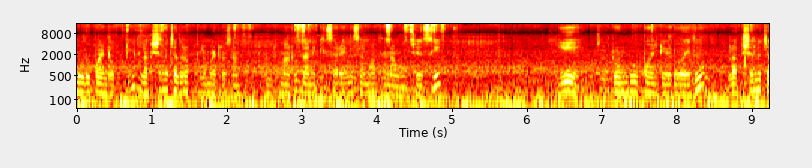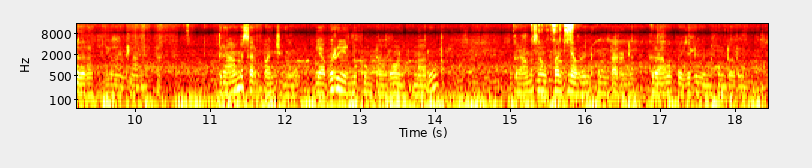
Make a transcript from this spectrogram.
మూడు పాయింట్ ఒకటి లక్షల చదరపు కిలోమీటర్స్ అంటున్నారు. దానికి సరైన సమాధానం వచ్చేసి ఏ రెండు పాయింట్ ఏడు ఐదు లక్షల చదరపు కిలోమీటర్లు అన్నమాట. గ్రామ సర్పంచ్ను ఎవరు ఎన్నుకుంటారు అంటున్నారు. గ్రామ సర్పంచ్ని ఎవరు ఎన్నుకుంటారండి? గ్రామ ప్రజలు ఎన్నుకుంటారు.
